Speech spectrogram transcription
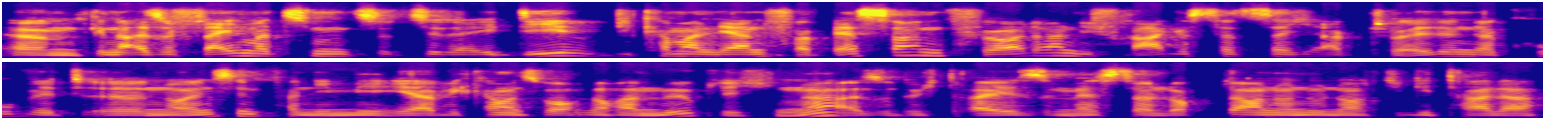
Ähm, genau, also vielleicht mal zum, zu, zu, der Idee, wie kann man Lernen verbessern, fördern? Die Frage ist tatsächlich aktuell in der Covid-19-Pandemie eher, wie kann man es überhaupt noch ermöglichen? Ne? Also durch drei Semester Lockdown und nur noch digitaler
